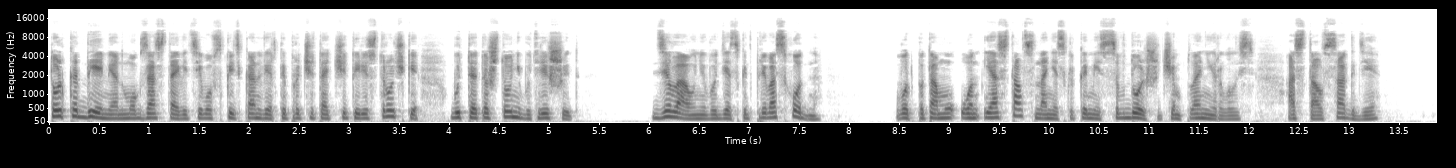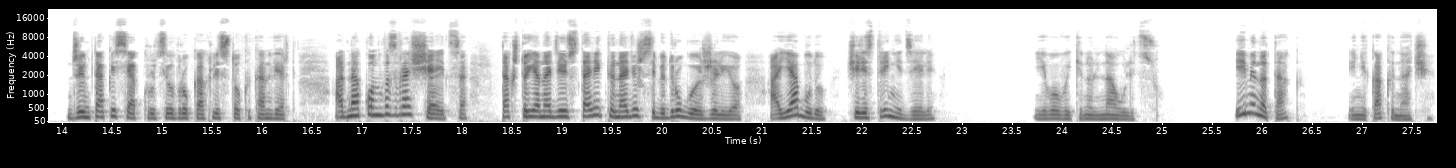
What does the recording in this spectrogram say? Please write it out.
Только Дэмиан мог заставить его вскрыть конверт и прочитать четыре строчки, будто это что-нибудь решит. Дела у него, дескать, превосходно. Вот потому он и остался на несколько месяцев дольше, чем планировалось. Остался где? — Джим так и сяк крутил в руках листок и конверт. Однако он возвращается, так что я надеюсь, старик, ты найдешь себе другое жилье, а я буду через три недели. Его выкинули на улицу. Именно так, и никак иначе.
